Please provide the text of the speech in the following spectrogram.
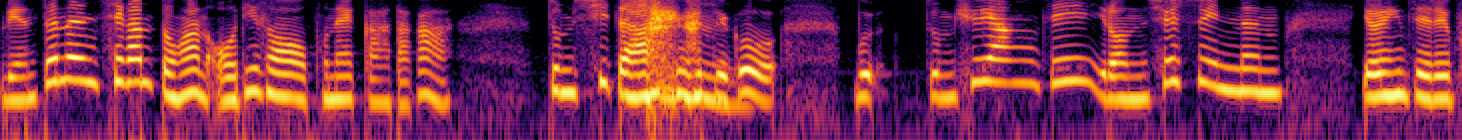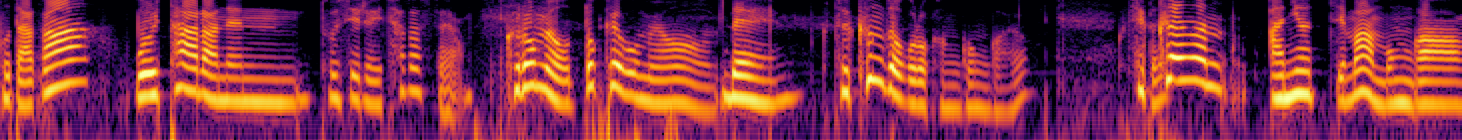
우리는 뜨는 시간 동안 어디서 보낼까 하다가 좀 쉬자 해가지고 뭐좀 휴양지 이런 쉴 수 있는 여행지를 보다가 몰타라는 도시를 찾았어요. 그러면 어떻게 보면 네. 즉흥적으로 간 건가요? 그때? 즉흥은 아니었지만 뭔가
